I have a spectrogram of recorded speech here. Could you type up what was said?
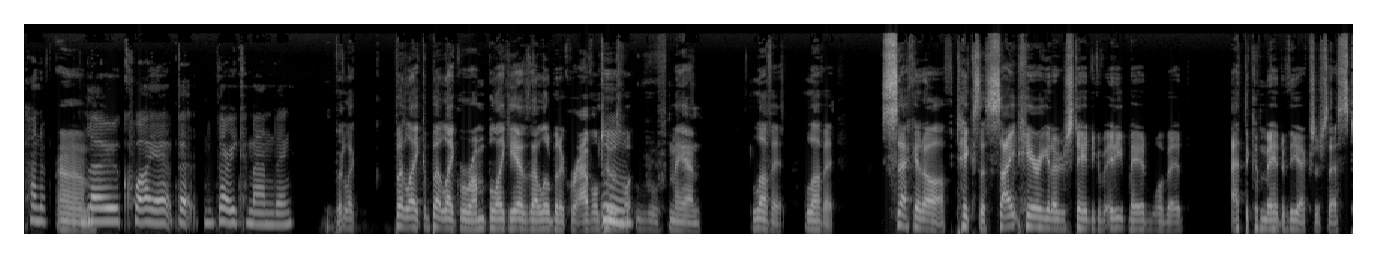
Kind of Um, low, quiet, but very commanding. but like but like but like rump, like he has that little bit of gravel to his Mm. vo- Oof, man love it love it second off takes the sight hearing and understanding of any man woman at the command of the exorcist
